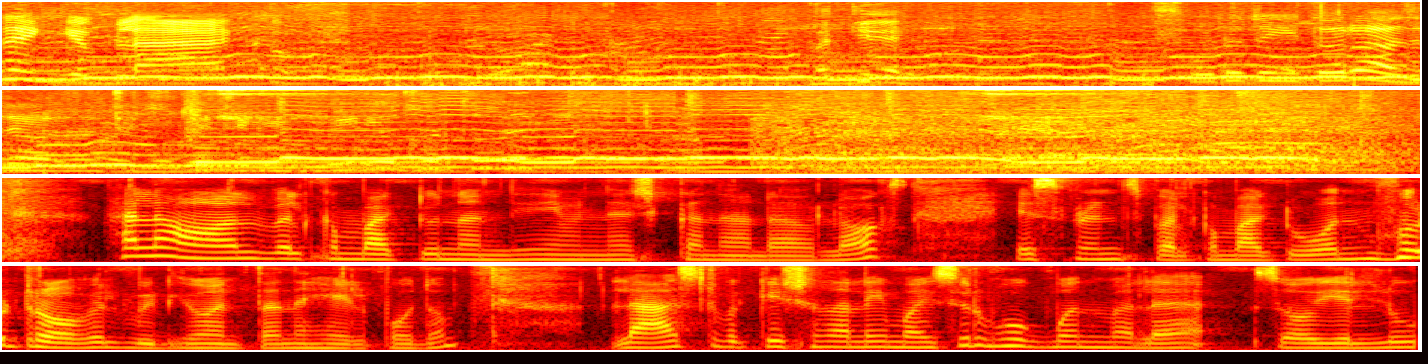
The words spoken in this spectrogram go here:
ಇರೋದೇ ಹಿಂಗೆ ಬ್ಲ್ಯಾಕ್ ಫೋಟೋ ತೆಗಿತವ್ರೆ ಆದರೆ ಅವ್ರ video hello all welcome back to Nandini Vinesh Kannada vlogs yes friends welcome back to one more travel video ಅಂತಲೇ ಹೇಳ್ಬೋದು. ಲಾಸ್ಟ್ ವೆಕೇಶನಲ್ಲಿ ಮೈಸೂರಿಗೆ ಹೋಗಿ ಬಂದಮೇಲೆ ಸೊ ಎಲ್ಲೂ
